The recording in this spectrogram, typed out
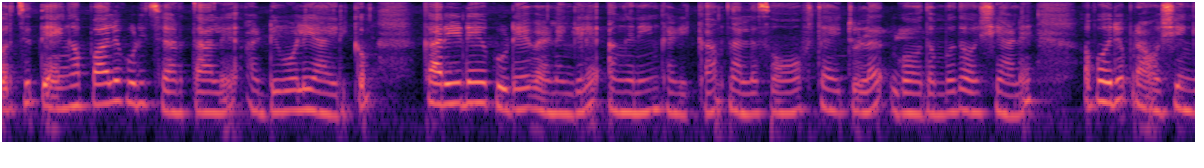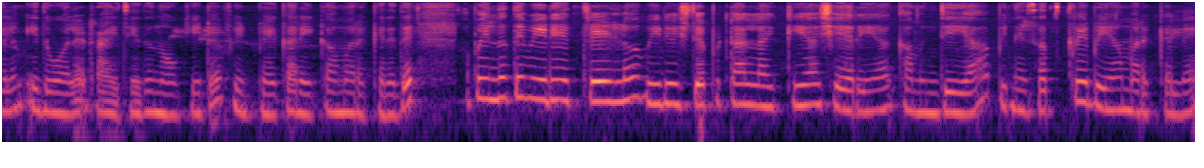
കുറച്ച് തേങ്ങാപ്പാൽ കൂടി ചേർത്താൽ അടിപൊളിയായിരിക്കും. കറിയുടെ കൂടെ വേണമെങ്കിൽ അങ്ങനെയും കഴിക്കാം. നല്ല സോഫ്റ്റ് ആയിട്ടുള്ള ഗോതമ്പ് ദോശയാണ്. അപ്പോൾ ഒരു പ്രാവശ്യമെങ്കിലും ഇതുപോലെ ട്രൈ ചെയ്ത് നോക്കിയിട്ട് ഫീഡ്ബാക്ക് അറിയിക്കാൻ മറക്കരുത്. അപ്പോൾ ഇന്നത്തെ വീഡിയോ ഇത്രയേ ഉള്ളൂ. വീഡിയോ ഇഷ്ടപ്പെട്ടാൽ ലൈക്ക് ചെയ്യുക ഷെയർ ചെയ്യുക കമന്റ് ചെയ്യുക. പിന്നെ സബ്സ്ക്രൈബ് ചെയ്യാൻ മറക്കല്ലേ?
